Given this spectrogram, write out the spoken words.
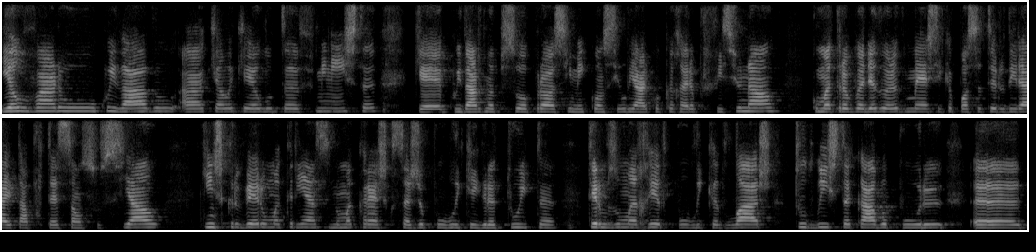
E a levar o cuidado àquela que é a luta feminista, que é cuidar de uma pessoa próxima e conciliar com a carreira profissional, que uma trabalhadora doméstica possa ter o direito à proteção social, que inscrever uma criança numa creche que seja pública e gratuita, termos uma rede pública de lares, tudo isto acaba por uh,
